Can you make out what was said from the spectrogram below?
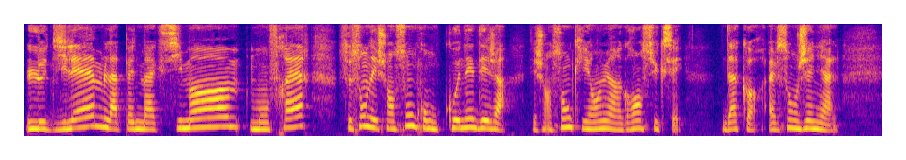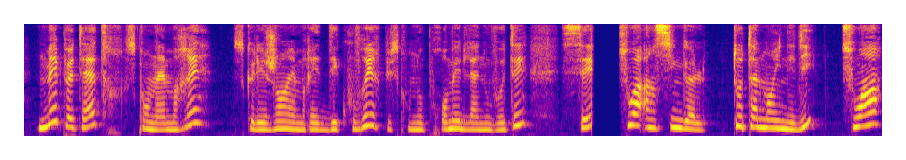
le dilemme, la peine maximum, mon frère, ce sont des chansons qu'on connaît déjà, des chansons qui ont eu un grand succès. D'accord, elles sont géniales. Mais peut-être, ce qu'on aimerait, ce que les gens aimeraient découvrir, puisqu'on nous promet de la nouveauté, c'est soit un single totalement inédit, soit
